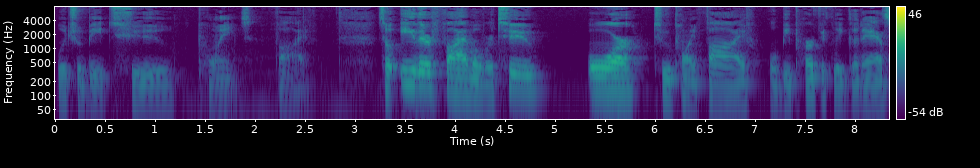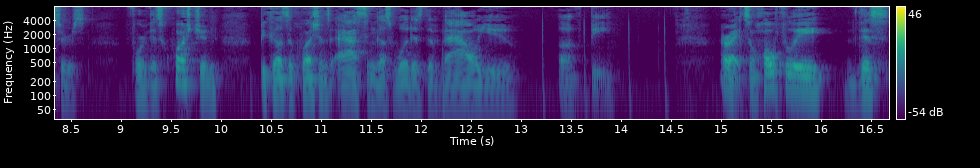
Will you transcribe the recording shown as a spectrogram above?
which would be 2.5. So either 5 over 2 or 2.5 will be perfectly good answers for this question because the question is asking us what is the value of b. All right, so hopefully this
